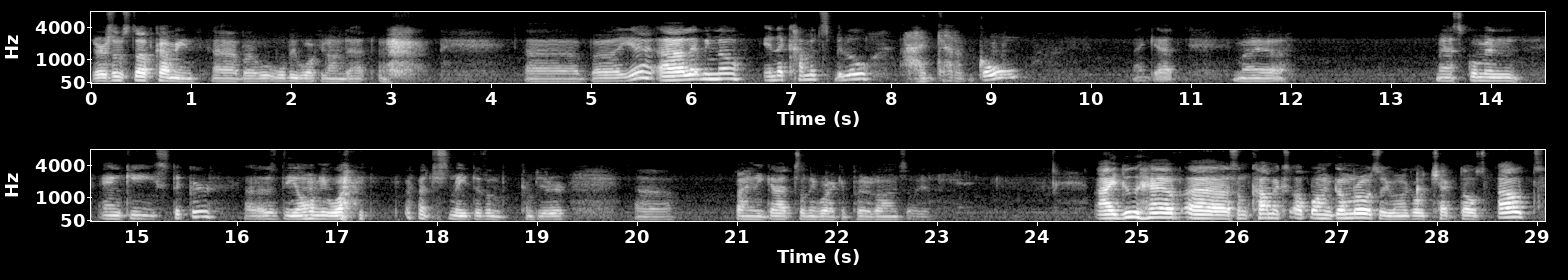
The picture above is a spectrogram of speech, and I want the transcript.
there's some stuff coming, uh, but we'll, we'll, be working on that. Uh, but yeah, let me know in the comments below. I gotta go. I got my uh, Maskwoman Anki sticker. Uh, this is the only one. I just made this on the computer. Uh, finally got something where I can put it on. So yeah. I do have uh, some comics up on Gumroad, so you want to go check those out.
